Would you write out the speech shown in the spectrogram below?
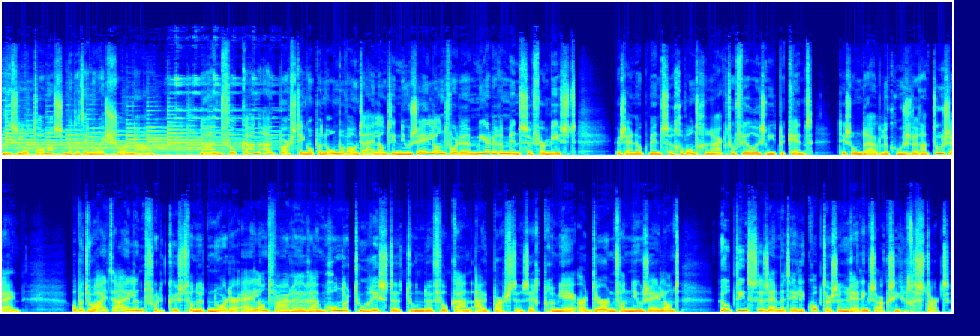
Lieselot Thomassen met het NOS-journaal. Na een vulkaanuitbarsting op een onbewoond eiland in Nieuw-Zeeland... worden meerdere mensen vermist. Er zijn ook mensen gewond geraakt, hoeveel is niet bekend. Het is onduidelijk hoe ze eraan toe zijn. Op het White Island, voor de kust van het Noordereiland... waren ruim 100 toeristen toen de vulkaan uitbarstte... zegt premier Ardern van Nieuw-Zeeland. Hulpdiensten zijn met helikopters een reddingsactie gestart.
